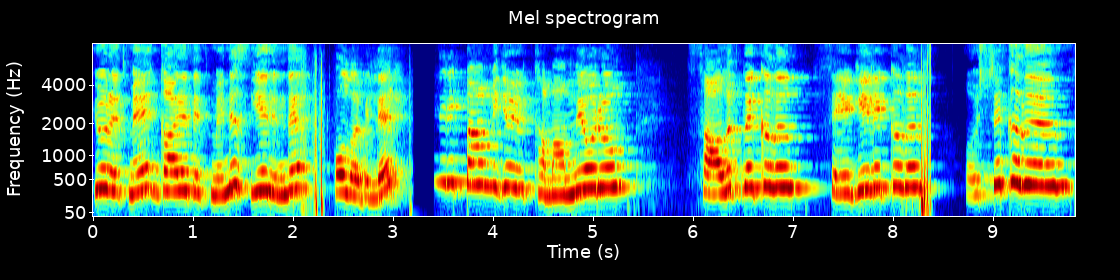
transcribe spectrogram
yönetmeye gayret etmeniz yerinde olabilir. Şimdilik ben videoyu tamamlıyorum. Sağlıkla kalın, sevgiyle kalın, hoşça kalın.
